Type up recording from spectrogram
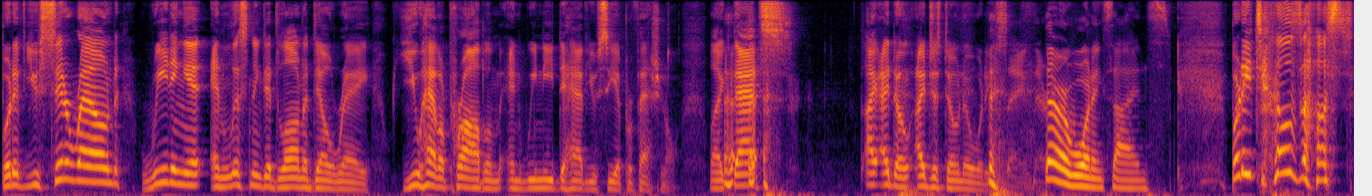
but if you sit around reading it and listening to Lana Del Rey, you have a problem, and we need to have you see a professional. Like that's. I, I don't I just don't know what he's saying there. Are warning signs. But he tells us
